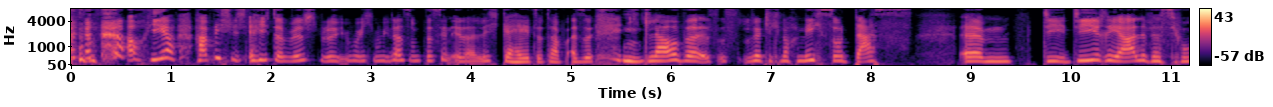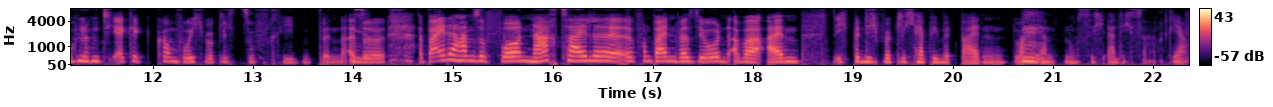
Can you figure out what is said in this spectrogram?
auch hier habe ich mich echt erwischt, wo ich wieder so ein bisschen innerlich gehatet habe. Also ich hm. glaube, es ist wirklich noch nicht so das, ähm, die, die reale Version um die Ecke gekommen, wo ich wirklich zufrieden bin. Also ja. beide haben so Vor- und Nachteile äh, von beiden Versionen, aber einem, ich bin nicht wirklich happy mit beiden Varianten, hm. muss ich ehrlich sagen. Ja.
